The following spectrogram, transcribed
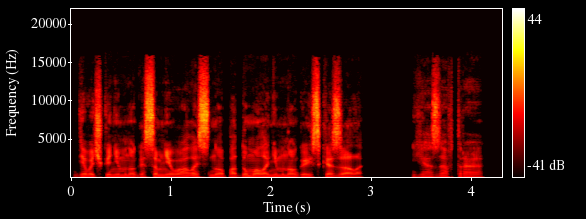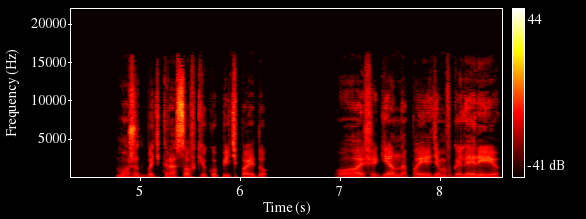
Девочка немного сомневалась, но подумала немного и сказала. «Я завтра, может быть, кроссовки купить пойду». «О, офигенно, поедем в галерею.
